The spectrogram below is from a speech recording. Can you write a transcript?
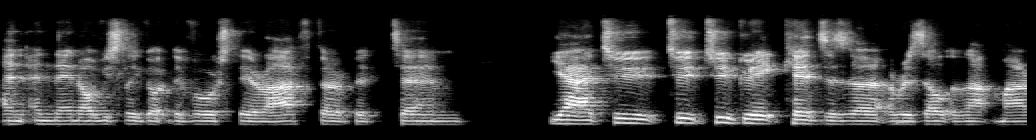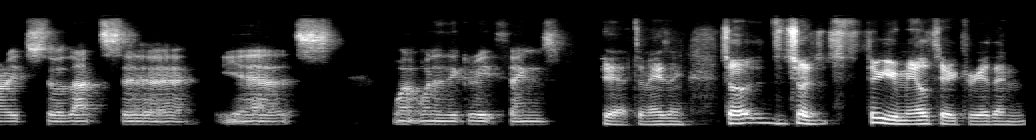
and and then obviously got divorced thereafter. But um, yeah, two two two great kids as a, a result of that marriage. So that's uh, yeah, that's one one of the great things. Yeah, it's amazing. So so through your military career, then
